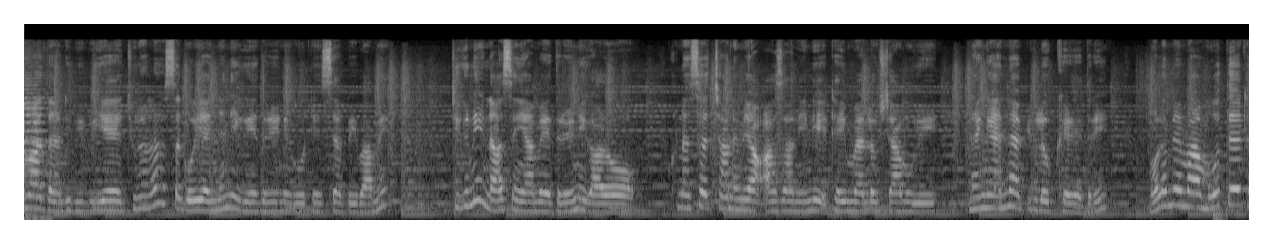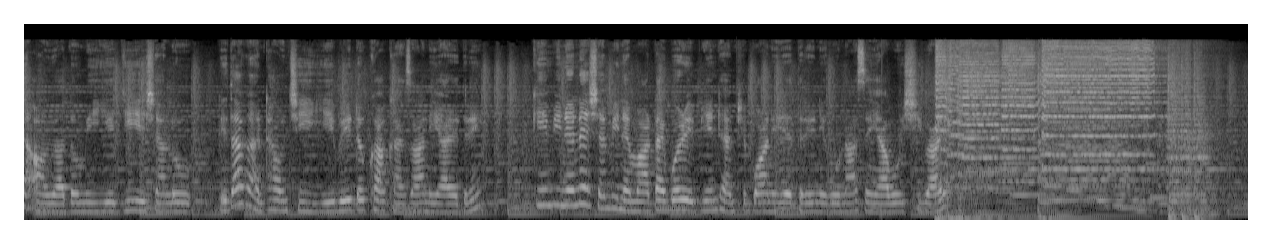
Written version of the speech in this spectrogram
မြန်မာတန် DPP ရဲ့ဇူလိုင်လ19ရက်ညနေခင်းသတင်းတွေကိုတင်ဆက်ပေးပါမယ်။ဒီကနေ့နားဆင်ရမယ့်သတင်းတွေကတော့86နှစ်မြောက်အာဇာနည်နေ့အထိမ်းအမှတ်လှုပ်ရှားမှုတွေနိုင်ငံအနှံ့ပြုလုပ်ခဲ့တဲ့သတင်း။မော်လမြန်မာမိုးသက်ထအောင်ရွာသွန်းပြီးရေကြီးရေရှမ်းလို့ဒေသခံထောင်ချီရေဘေးဒုက္ခခံစားနေရတဲ့သတင်း။ကင်းပြည်နယ်နဲ့ရှမ်းပြည်နယ်မှာတိုက်ပွဲတွေပြင်းထန်ဖြစ်ပွားနေတဲ့သတင်းတွေကိုနားဆင်ရဖို့ရှိပါတယ်။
